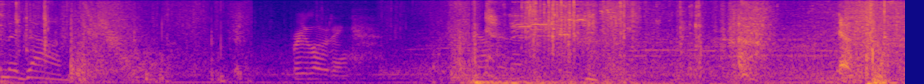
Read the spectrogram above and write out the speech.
Stamina down. Reloading.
